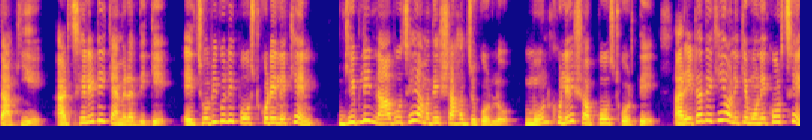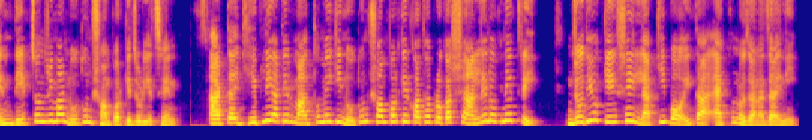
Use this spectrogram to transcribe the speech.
তাকিয়ে আর ছেলেটি ক্যামেরার দিকে। এই ছবিগুলি পোস্ট করে লেখেন, ঘিবলি না বুঝে আমাদের সাহায্য করল। মন খুলে সব পোস্ট করতে। আর এটা দেখে অনেকে মনে করছেন দেবচন্দ্রিমা নতুন সম্পর্কে জড়িয়েছেন। আর তাই ঘিবলি আর্টের মাধ্যমে কি নতুন সম্পর্কের কথা প্রকাশ্যে আনলেন অভিনেত্রী? যদিও কে সেই লাকি বয় তা এখনও জানা যায়নি।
